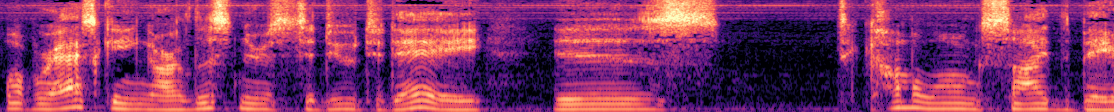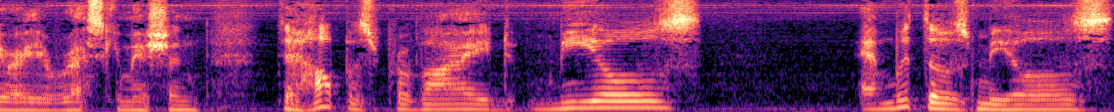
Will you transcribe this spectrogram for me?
what we're asking our listeners to do today is to come alongside the Bay Area Rescue Mission to help us provide meals, and with those meals,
